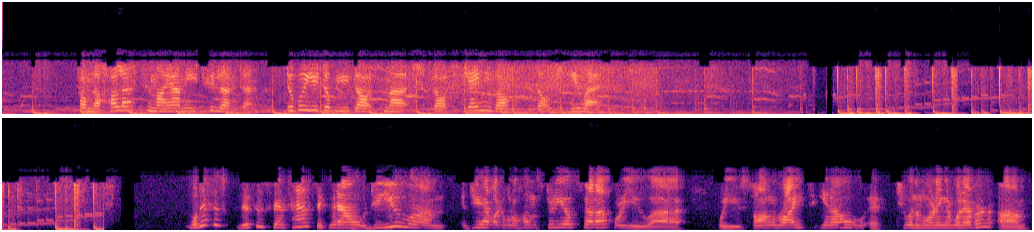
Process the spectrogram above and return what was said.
from La Jolla to Miami to London, www.merch.jamieroxx.us. Well, this is this is fantastic. Now, do you um do you have like a little home studio set up where you uh where you songwrite, you know, at two in the morning or whatever? Um,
